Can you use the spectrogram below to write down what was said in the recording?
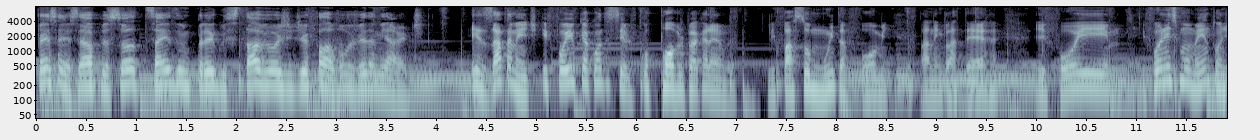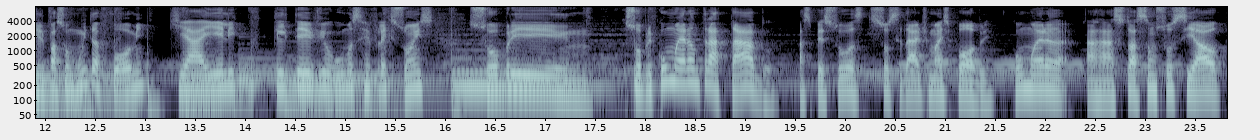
pensa nisso, é uma pessoa saindo do emprego estável hoje em dia e fala, vou viver da minha arte. Exatamente. E foi o que aconteceu. Ele ficou pobre pra caramba. Ele passou muita fome lá na Inglaterra e foi e foi nesse momento onde ele passou muita fome que aí ele que ele teve algumas reflexões sobre sobre como eram tratados as pessoas de sociedade mais pobre, como era a, a situação social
